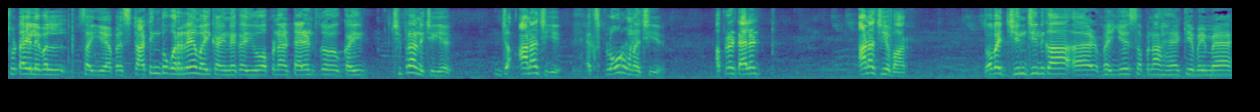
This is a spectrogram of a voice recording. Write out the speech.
छोटा ही लेवल सही है, पर स्टार्टिंग तो कर रहे हैं भाई, कहीं ना कहीं वो अपना टैलेंट तो कहीं छिपना नहीं चाहिए। आना चाहिए एक्सप्लोर होना चाहिए, अपना टैलेंट आना चाहिए बाहर। तो भाई जिन जिन का भाई ये सपना है कि भाई मैं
